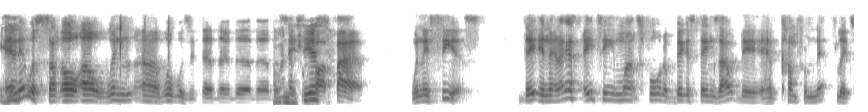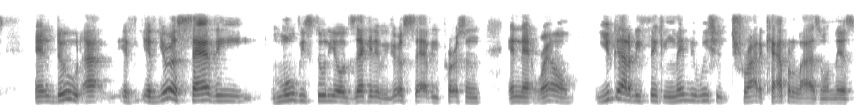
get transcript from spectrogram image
Yeah. And there was some. Oh, oh, when? Uh, what was it? The the the the, the When They Central See Us? Five. When they see us, they in the last eighteen months, four of the biggest things out there have come from Netflix. And dude, I, if if you're a savvy movie studio executive, if you're a savvy person in that realm, you got to be thinking maybe we should try to capitalize on this.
